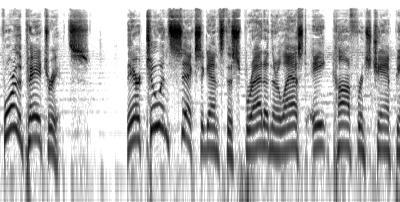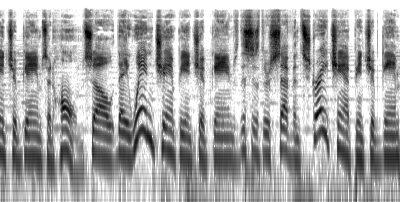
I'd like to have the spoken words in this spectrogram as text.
For the Patriots, they are 2 and 6 against the spread in their last 8 conference championship games at home. So they win championship games. This is their 7th straight championship game.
